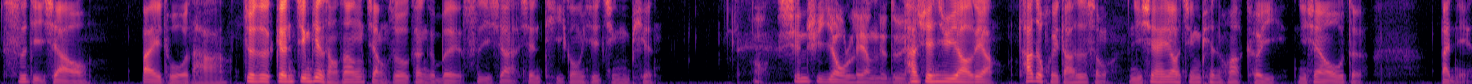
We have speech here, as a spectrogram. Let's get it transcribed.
私底下哦，拜托他，就是跟晶片厂商讲说，看可不可以私底下先提供一些晶片。哦，先去要量的，对。他先去要量，他的回答是什么？你现在要晶片的话，可以，你现在 order 半年。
